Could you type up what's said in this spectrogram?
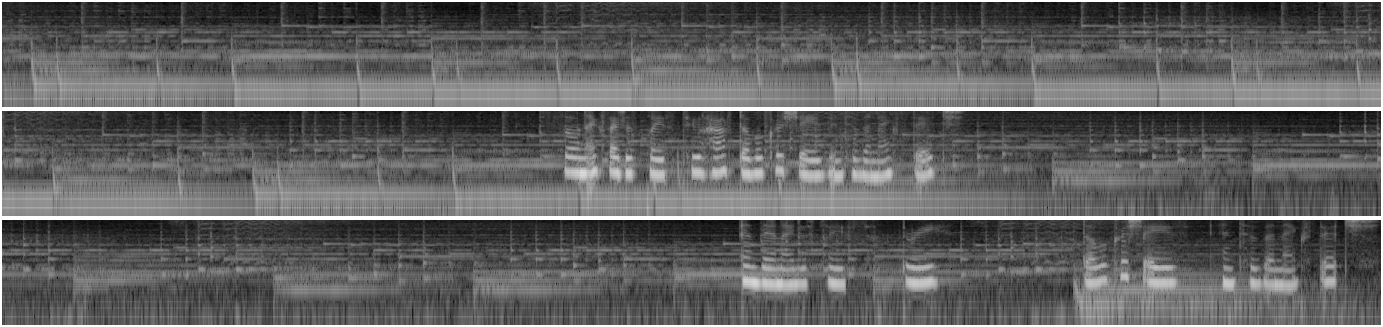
So next I just place two half double crochets into the next stitch. And then I just placed three double crochets into the next stitch.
